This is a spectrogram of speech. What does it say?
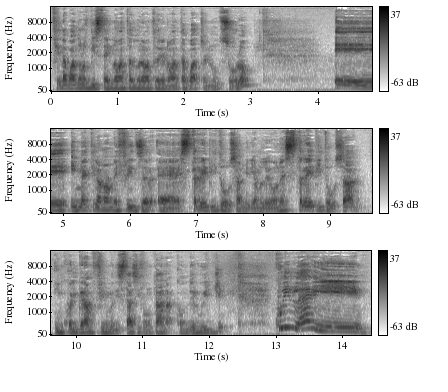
fin da quando l'ho vista in 92, 93, 94 e non solo. E in Metti la nonna e Freezer è strepitosa Miriam Leone, strepitosa in quel gran film di Stasi Fontana con De Luigi. Qui lei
